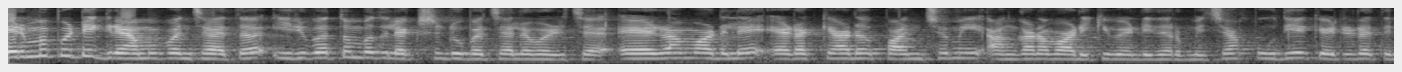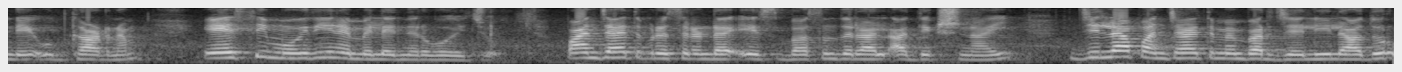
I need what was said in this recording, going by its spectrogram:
എരുമപ്പെട്ടി ഗ്രാമപഞ്ചായത്ത് ഇരുപത്തൊമ്പത് ലക്ഷം രൂപ ചെലവഴിച്ച് ഏഴാം വാർഡിലെ എടക്കാട് പഞ്ചമി അങ്കണവാടിക്ക് വേണ്ടി നിർമ്മിച്ച പുതിയ കെട്ടിടത്തിന്റെ ഉദ്ഘാടനം A C Moideen M L A നിർവഹിച്ചു. പഞ്ചായത്ത് പ്രസിഡന്റ് എസ് ബസന്തലാൽ അധ്യക്ഷനായി. ജില്ലാ പഞ്ചായത്ത് മെമ്പർ ജലീലാദൂർ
